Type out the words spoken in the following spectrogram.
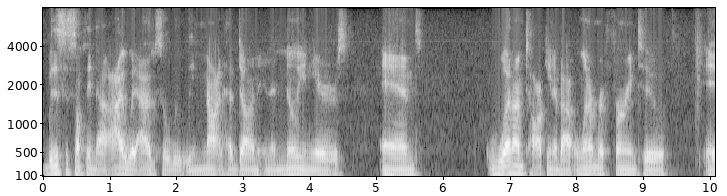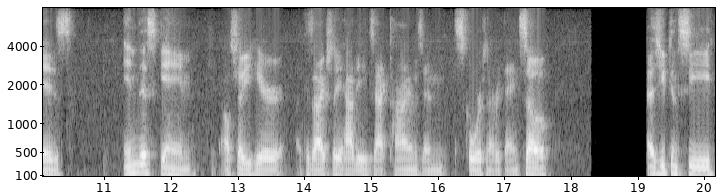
this is something that I would absolutely not have done in a million years. And what I'm talking about, and what I'm referring to, is in this game. I'll show you here because I actually have the exact times and scores and everything. So, as you can see,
